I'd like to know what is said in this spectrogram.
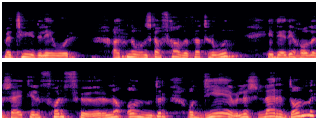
med tydelige ord at noen skal falle fra troen idet de holder seg til forførende ånder og djevlers lærdommer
